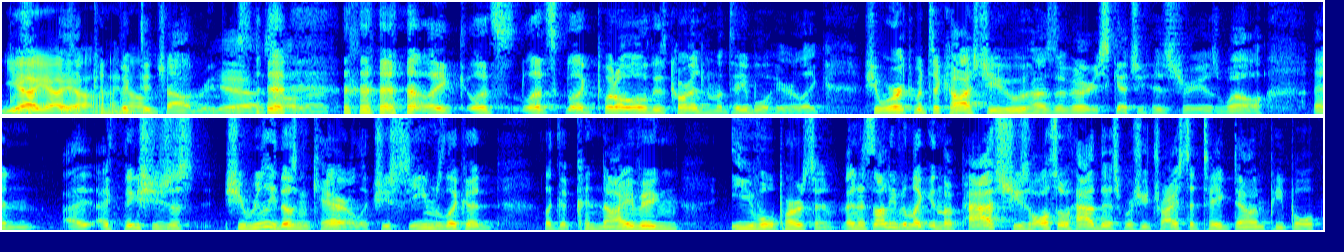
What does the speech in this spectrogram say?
Was, Yeah, yeah, yeah, A I convicted child rapist. Yeah, I saw that. like, let's let's like put all of these cards on the table here. Like, she worked with Tekashi, who has a very sketchy history as well, and I, I think she's just she really doesn't care. Like, she seems like a like a conniving, evil person, and it's not even like in the past. She's also had this where she tries to take down people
